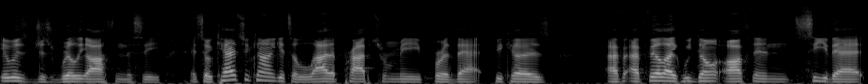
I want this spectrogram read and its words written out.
It was just really awesome to see. And so Katsucon gets a lot of props from me for that because I, I feel like we don't often see that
